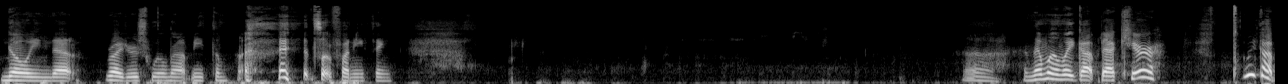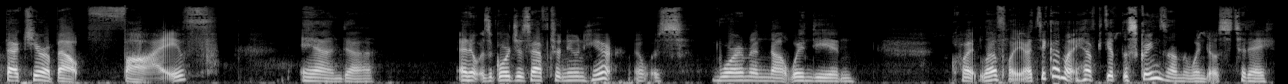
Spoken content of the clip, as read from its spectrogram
knowing that writers will not meet them. it's a funny thing. Uh, and then when we got back here, we got back here about five, and uh, and it was a gorgeous afternoon here. It was warm and not windy and quite lovely. I think I might have to get the screens on the windows today.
